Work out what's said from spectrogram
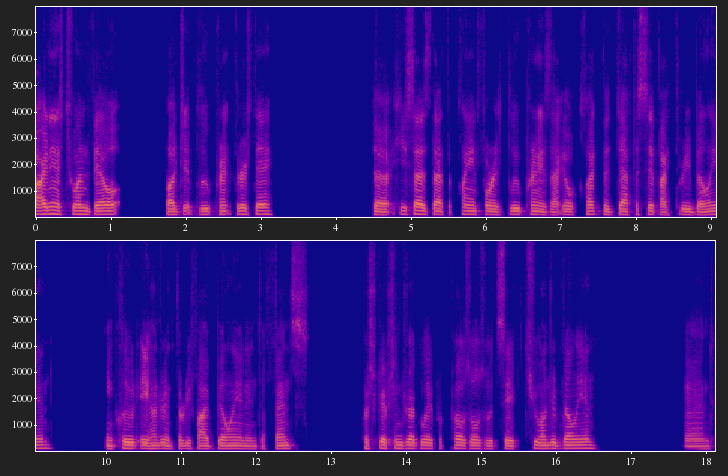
Biden is to unveil budget blueprint Thursday. The he says that the plan for his blueprint is that it'll cut the deficit by three billion, include 835 billion in defense. Prescription drug related proposals would save 200 billion. And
